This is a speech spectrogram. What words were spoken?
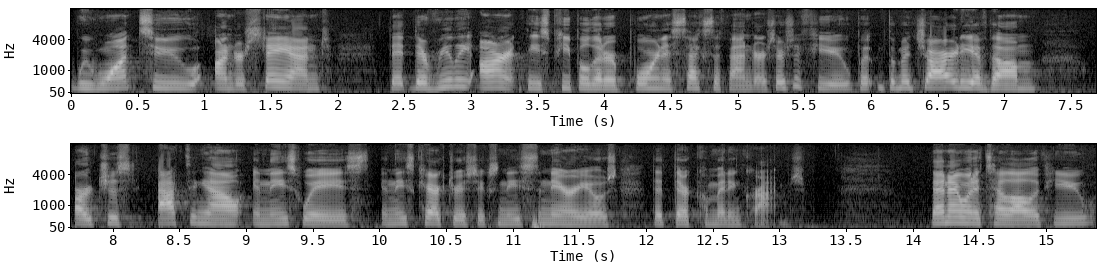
we want to understand that there really aren't these people that are born as sex offenders. There's a few, but the majority of them are just acting out in these ways, in these characteristics, in these scenarios, that they're committing crimes. Then I want to tell all of you,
